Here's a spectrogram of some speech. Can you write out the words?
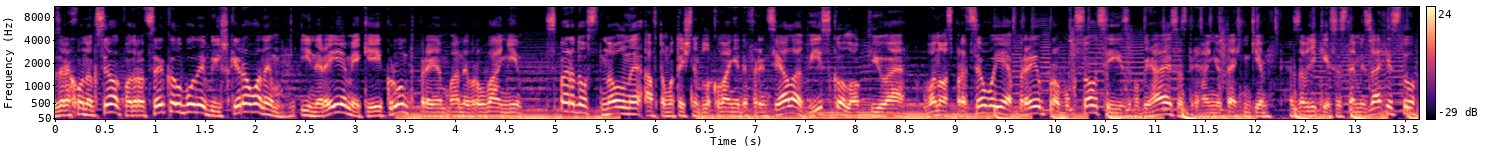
За рахунок цього квадроцикл буде більш керованим і не риє м'який ґрунт при маневруванні. Спереду встановлене автоматичне блокування диференціала Visco Lock QE. Воно спрацьовує при пробуксовці і запобігає застряганню техніки. Завдяки системі захисту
